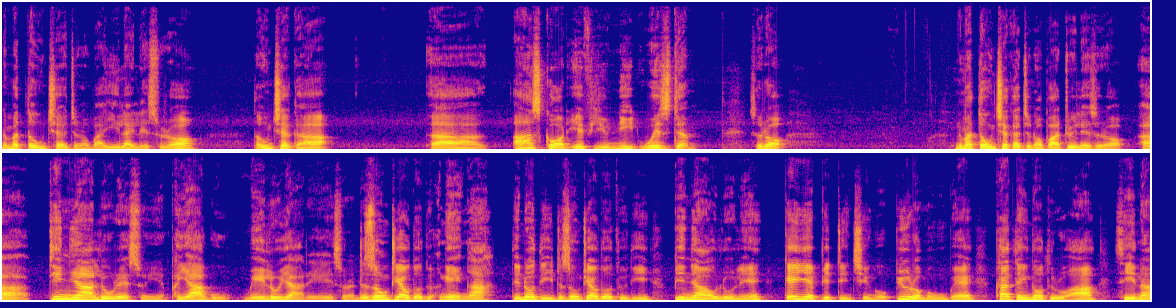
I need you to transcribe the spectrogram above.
နံပါတ်3ချက်ကျွန်တော်ဗာရေးလိုက်လဲဆိုတော့3ချက်ကအာ ask God if you need wisdom ဆိုတော့နံပါတ်3ချက်ကကျွန်တော်ဗာတွေ့လဲဆိုတော့အာပညာလိုရဲဆိုရင်ဖះကိုမေးလို့ရတယ်ဆိုတာတစုံတစ်ယောက်တော့သူအငယ်ငါသင်တို့သည်တစုံတစ်ယောက်သောသူသည်ပညာကိုလိုလင် ကဲ့ရဲ့ပြစ်တင်ခြင်းကိုပြုတော်မမူပဲခတ်သိမ်းသောသူတို့အားစေနာ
